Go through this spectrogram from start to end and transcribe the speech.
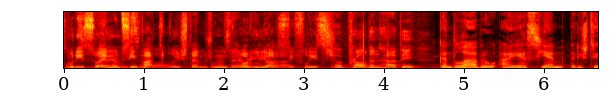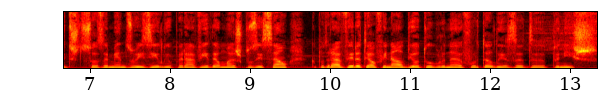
Por isso é muito simpático e estamos muito orgulhosos e felizes. Candelabro, ASM, Aristides de Sousa Mendes, o exílio para a vida é uma exposição que poderá ver até ao final de outubro na Fortaleza de Peniche.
